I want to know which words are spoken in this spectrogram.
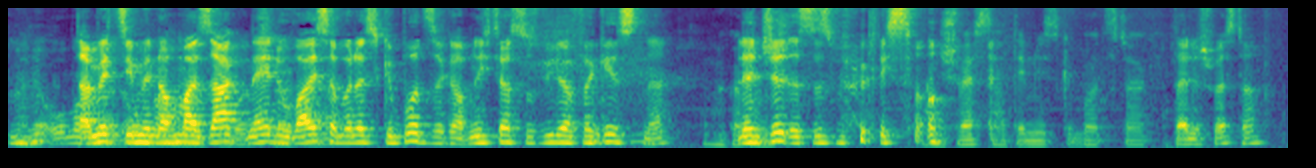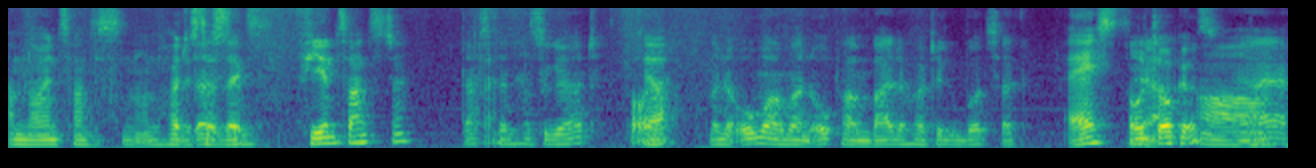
Meine Oma, Damit sie mir Opa nochmal sagt, nee, du Geburtstag, weißt ja. aber, dass ich Geburtstag habe. Nicht, dass du es wieder vergisst, ne? Oh Gott, Legit, es ist wirklich so. Meine Schwester hat demnächst Geburtstag. Deine Schwester? Am 29. und heute ist Das der denn? 6. 24. Das denn, hast du gehört? Ja. Meine Oma und mein Opa haben beide heute Geburtstag. Echt? Und Ja. Joke ist? Oh. Ja, ja.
